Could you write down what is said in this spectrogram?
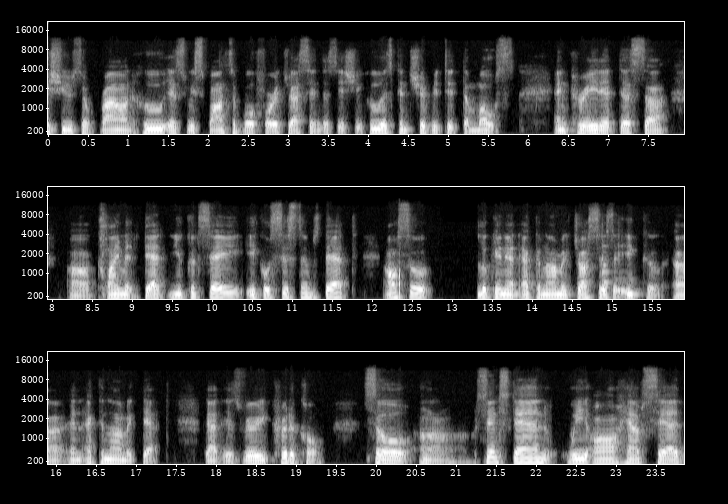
issues around who is responsible for addressing this issue, who has contributed the most and created this uh, uh, climate debt, you could say, ecosystems debt. Also looking at economic justice eco, uh, and economic debt that is very critical so uh, since then, we all have said,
